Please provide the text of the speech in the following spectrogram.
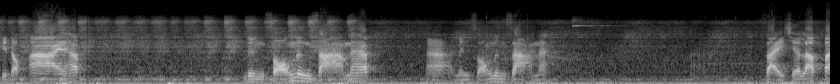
ติดออกไอนะครับหนึ่งสองหนึ่งสามนะครับ อ่าหนึ่งสองหนึ่งสามนะ ใส่เชื้อรับไป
